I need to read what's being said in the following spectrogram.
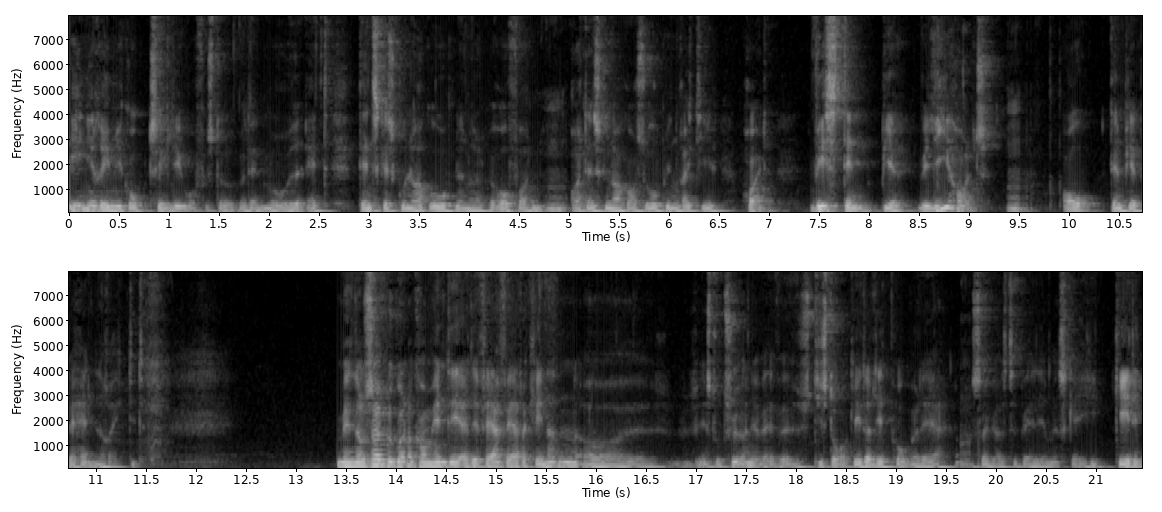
egentlig rimelig god til elever forstået på den måde, at den skal sgu nok åbne, når der er behov for den, mm. og den skal nok også åbne en rigtig højt, hvis den bliver vedligeholdt, mm. og den bliver behandlet rigtigt. Men når du så begynder at komme hen, det er det færre og færre, der kender den, og øh, instruktørerne, de står og gætter lidt på, hvad det er, og så er vi også tilbage til, at man skal ikke gætte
